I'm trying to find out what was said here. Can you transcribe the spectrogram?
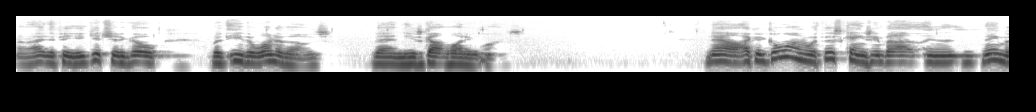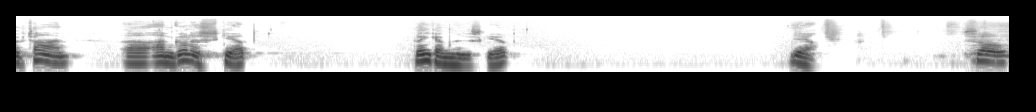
All right? If he gets you to go with either one of those, then he's got what he wants. Now, I could go on with this Keynesian, but I, in the name of time, uh, I'm going to skip. think I'm going to skip. Yeah. So,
